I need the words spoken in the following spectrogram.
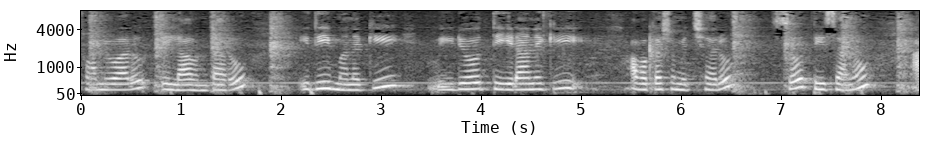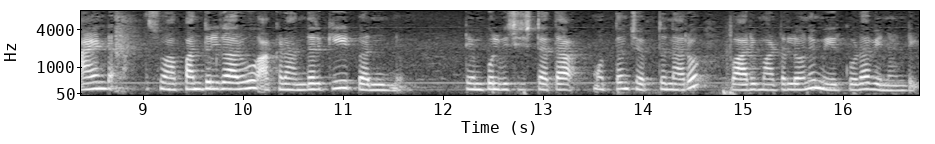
స్వామివారు ఇలా ఉంటారు. ఇది మనకి వీడియో తీయడానికి అవకాశం ఇచ్చారు. సో తీశాను. అండ్ స్వా పంతులు గారు అక్కడ అందరికీ టెంపుల్ విశిష్టత మొత్తం చెప్తున్నారు. వారి మాటల్లోనే మీరు కూడా వినండి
